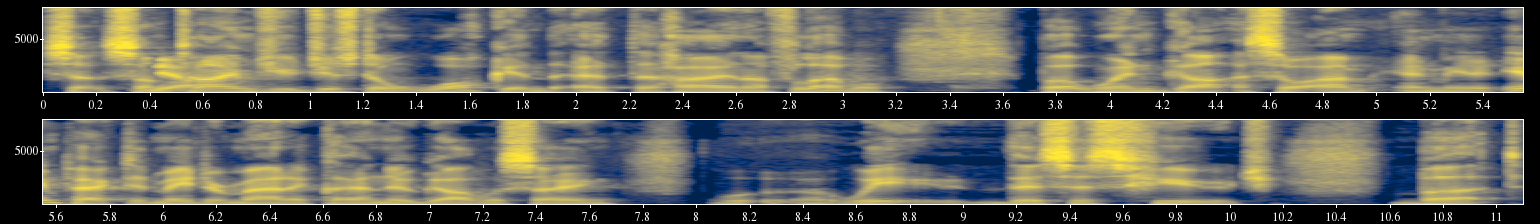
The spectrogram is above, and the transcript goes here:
so sometimes yeah. you just don't walk in at the high enough level. But when God, so I'm, I mean, it impacted me dramatically. I knew God was saying, uh, "We, this is huge." But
